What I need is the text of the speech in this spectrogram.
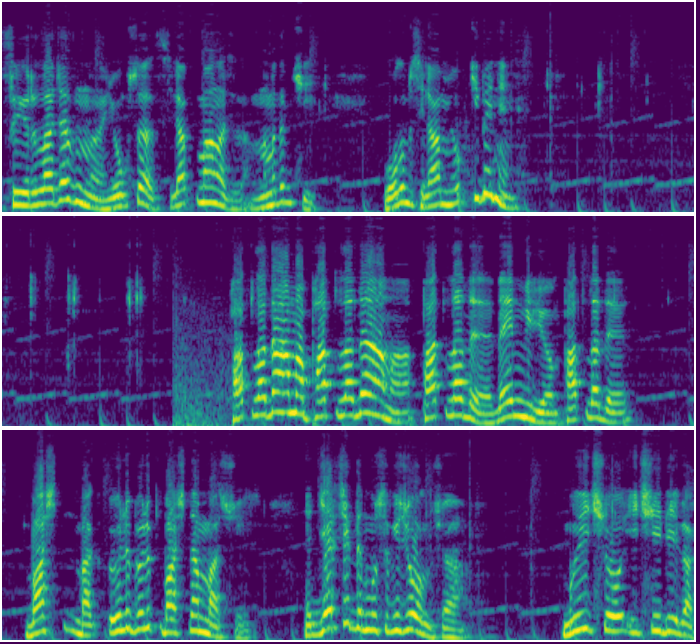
sıyrılacağız mı? Yoksa silah mı alacağız? Anlamadım ki. Oğlum silahım yok ki benim. Patladı ama patladı ama patladı. Ben biliyorum patladı. Baş bak ölü bölüp baştan başlıyoruz. Ya gerçekten bu sıkıcı olmuş ha. Bu hiç o hiç iyi değil bak.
